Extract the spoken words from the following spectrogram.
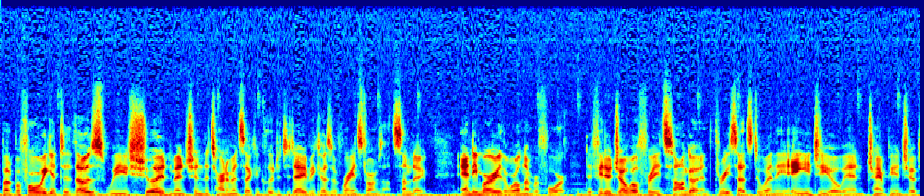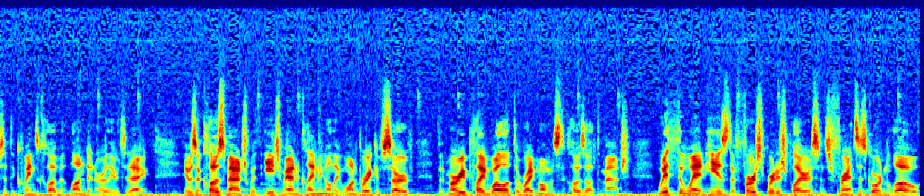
But before we get to those, we should mention the tournaments that concluded today because of rainstorms on Sunday. Andy Murray, the world number four, defeated Jo-Wilfried Tsonga in three sets to win the AEGON Championships at the Queen's Club in London earlier today. It was a close match with each man claiming only one break of serve, but Murray played well at the right moments to close out the match. With the win, he is the first British player since Francis Gordon Lowe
